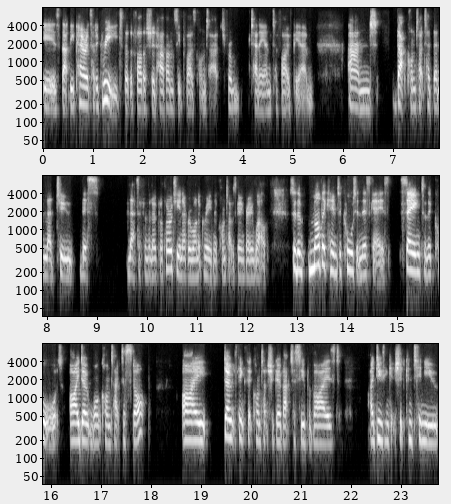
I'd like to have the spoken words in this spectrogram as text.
is that the parents had agreed that the father should have unsupervised contact from 10 a.m. to 5 p.m. And that contact had then led to this letter from the local authority and everyone agreeing that contact was going very well. So the mother came to court in this case saying to the court, I don't want contact to stop. I don't think that contact should go back to supervised. I do think it should continue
